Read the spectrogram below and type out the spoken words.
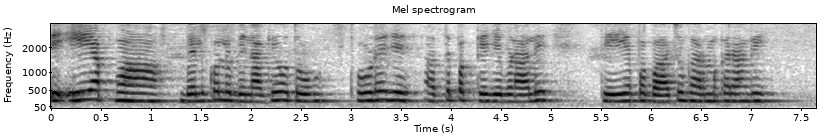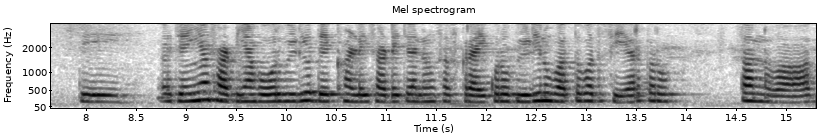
ਤੇ ਇਹ ਆਪਾਂ ਬਿਲਕੁਲ ਬਿਨਾਂ ਘਿਓ ਤੋਂ ਥੋੜੇ ਜੇ ਅੱਧ ਪੱਕੇ ਜੇ ਬਣਾ ਲੇ ਤੇ ਇਹ ਆਪਾਂ ਬਾਅਦ ਚੋਂ ਗਰਮ ਕਰਾਂਗੇ। ਤੇ ਅਜਿਹੀਆਂ ਸਾਡੀਆਂ ਹੋਰ ਵੀਡੀਓ ਦੇਖਣ ਲਈ ਸਾਡੇ ਚੈਨਲ ਨੂੰ ਸਬਸਕ੍ਰਾਈਬ ਕਰੋ, ਵੀਡੀਓ ਨੂੰ ਵੱਧ ਤੋਂ ਵੱਧ ਸ਼ੇਅਰ ਕਰੋ। ਧੰਨਵਾਦ।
